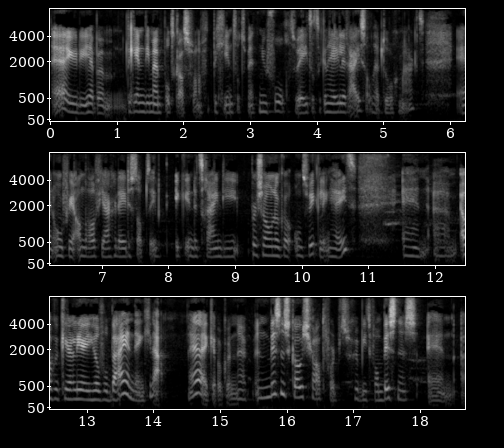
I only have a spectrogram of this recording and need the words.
jullie hebben, degene die mijn podcast vanaf het begin tot met nu volgt, weet dat ik een hele reis al heb doorgemaakt. En ongeveer anderhalf jaar geleden stapte ik in de trein die persoonlijke ontwikkeling heet. En um, elke keer leer je heel veel bij en denk je, nou, ja, ik heb ook een, een business coach gehad voor het gebied van business. En uh,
